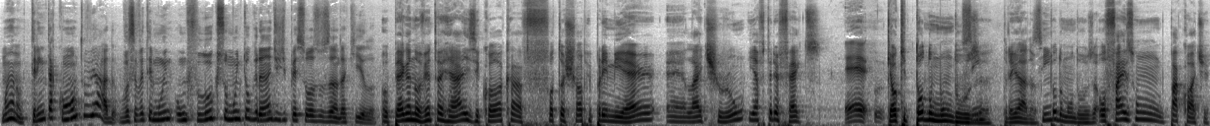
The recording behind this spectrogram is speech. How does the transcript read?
mano, 30 conto, viado. Você vai ter mui- um fluxo muito grande de pessoas usando aquilo. Ou pega 90 reais e coloca Photoshop, Premiere, é, Lightroom e After Effects. É, Que é o que todo mundo usa, Sim. tá ligado? Sim. Todo mundo usa. Ou faz um pacote.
